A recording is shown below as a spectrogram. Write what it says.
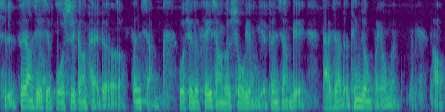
是非常谢谢博士刚才的分享，我觉得非常的受用，也分享给台下的听众朋友们。好，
